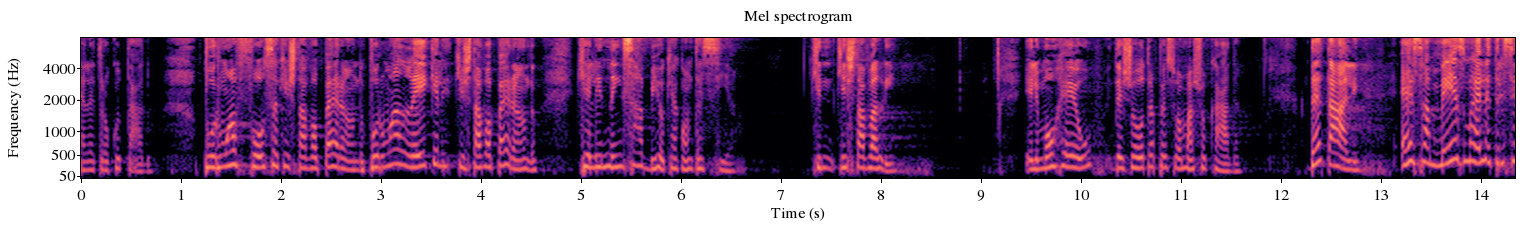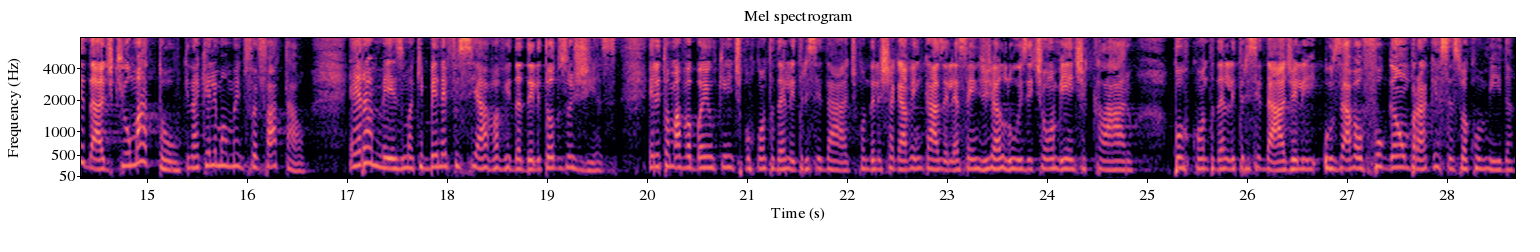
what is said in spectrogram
eletrocutado. Por uma força que estava operando, por uma lei que, ele, que estava operando, que ele nem sabia o que acontecia, que, que estava ali. Ele morreu e deixou outra pessoa machucada. Detalhe: essa mesma eletricidade que o matou, que naquele momento foi fatal, era a mesma que beneficiava a vida dele todos os dias. Ele tomava banho quente por conta da eletricidade. Quando ele chegava em casa, ele acendia a luz e tinha um ambiente claro por conta da eletricidade. Ele usava o fogão para aquecer sua comida.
